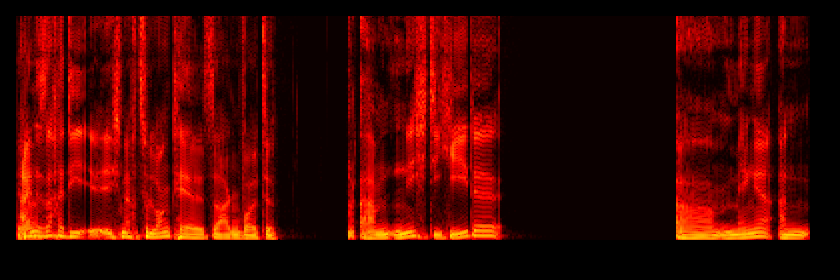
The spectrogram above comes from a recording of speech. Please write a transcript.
Eine Sache, die ich nach zu Longtail sagen wollte. Ähm, nicht jede äh, Menge an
